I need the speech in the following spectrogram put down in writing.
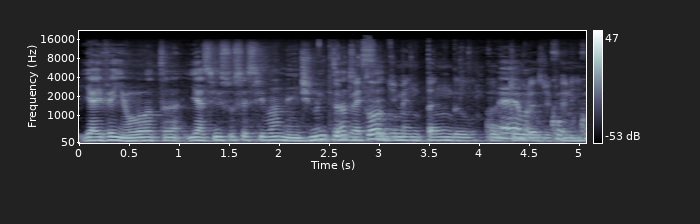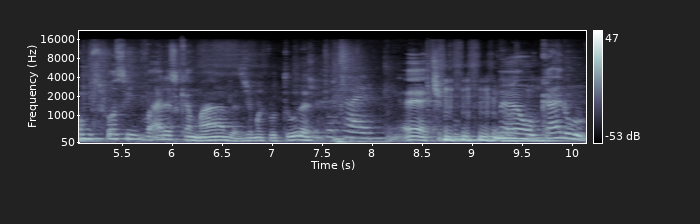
e aí vem outra, e assim sucessivamente. No Então entanto, vai todo, sedimentando culturas é, como, diferentes. como se fossem várias camadas de uma cultura. Tipo Cairo. É, tipo, não, o Cairo, o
